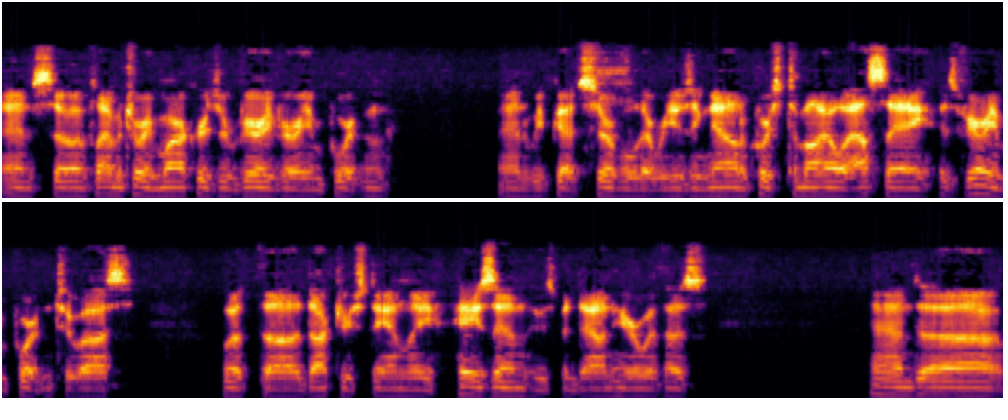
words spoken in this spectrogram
And so inflammatory markers are very, very important. And we've got several that we're using now. And of course, TMAO assay is very important to us with uh, Dr. Stanley Hazen, who's been down here with us, and uh,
